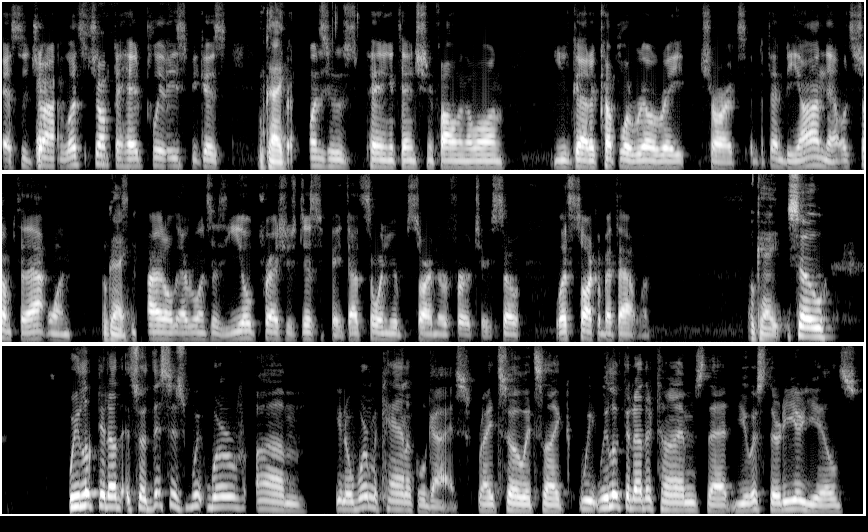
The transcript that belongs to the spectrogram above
Yeah, so John, let's jump ahead, please, because okay, ones who's paying attention, following along, you've got a couple of real rate charts, but then beyond that, let's jump to that one. Okay, it's entitled "Everyone Says Yield Pressures Dissipate." That's the one you're starting to refer to. So let's talk about that one. Okay, so we looked at other. So this is we, we're. Um, you know we're mechanical guys right so it's like we, we looked at other times that us 30 year yields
